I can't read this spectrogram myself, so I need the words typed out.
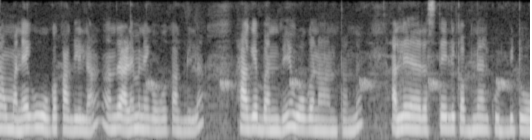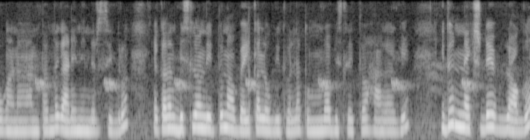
ನಾವು ಮನೆಗೂ ಹೋಗೋಕ್ಕಾಗಲಿಲ್ಲ ಅಂದರೆ ಹಳೆ ಮನೆಗೆ ಹೋಗೋಕ್ಕಾಗಲಿಲ್ಲ ಹಾಗೆ ಬಂದ್ವಿ, ಹೋಗೋಣ ಅಂತಂದು. ಅಲ್ಲೇ ರಸ್ತೆಯಲ್ಲಿ ಕಬ್ಬಿನಲ್ಲಿ ಕುಟ್ಬಿಟ್ಟು ಹೋಗೋಣ ಅಂತಂದು ಗಾಡಿ ನಿಂದಿರಿಸಿದ್ರು. ಯಾಕಂದ್ರೆ ಬಿಸಿಲೊಂದಿತ್ತು ನಾವು ಬೈಕಲ್ಲಿ ಹೋಗಿದ್ವಲ್ಲ, ತುಂಬ ಬಿಸಿಲಿತ್ತು. ಹಾಗಾಗಿ ಇದು ನೆಕ್ಸ್ಟ್ ಡೇ ವ್ಲಾಗು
